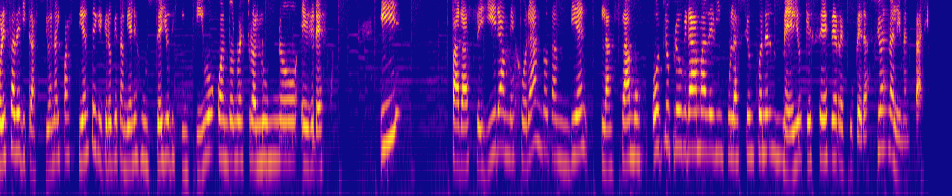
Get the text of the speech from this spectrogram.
por esa dedicación al paciente, que creo que también es un sello distintivo cuando nuestro alumno egresa. Y para seguir mejorando también lanzamos otro programa de vinculación con el medio que es de recuperación alimentaria,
